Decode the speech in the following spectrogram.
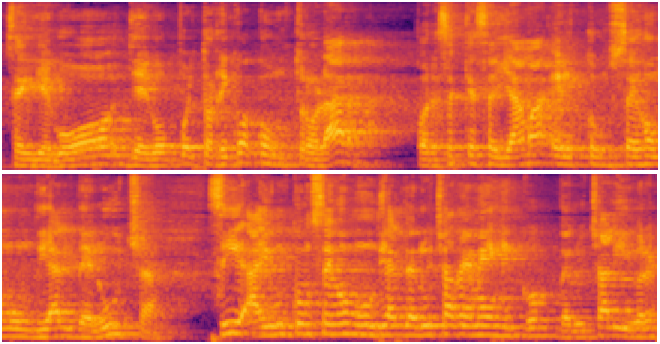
se llegó, llegó Puerto Rico a controlar, por eso es que se llama el Consejo Mundial de Lucha. Sí, hay un Consejo Mundial de Lucha de México, de lucha libre,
